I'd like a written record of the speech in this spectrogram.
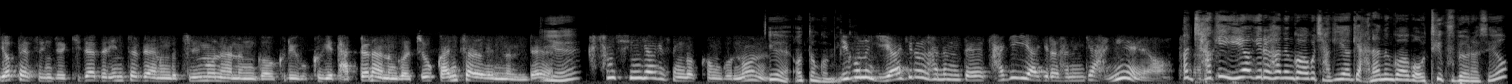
옆에서 이제 기자들 인터뷰하는 거 질문하는 거 그리고 그게 답변하는 걸 쭉 관찰을 했는데 예. 참 신기하게 생각한 거는 예, 어떤 겁니까? 이분은 이야기를 하는데 자기 이야기를 하는 게 아니에요. 아니, 자기 이야기를 하는 거하고 자기 이야기 안 하는 거하고 어떻게 구별하세요?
